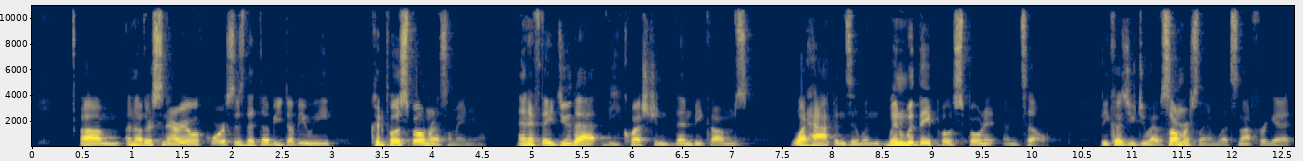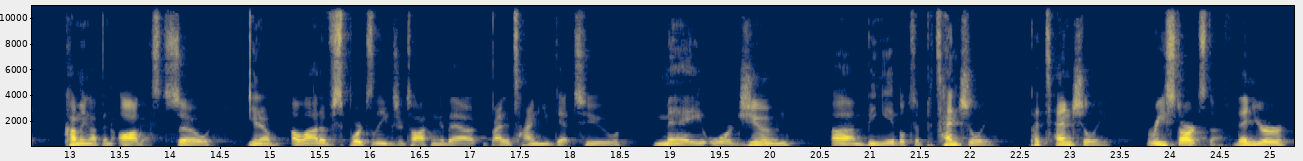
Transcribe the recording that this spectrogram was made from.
Um, another scenario, of course, is that WWE could postpone WrestleMania. And if they do that, the question then becomes what happens and when, when would they postpone it until? Because you do have SummerSlam, let's not forget, coming up in August. So, you know, a lot of sports leagues are talking about by the time you get to May or June, um, being able to potentially, potentially restart stuff. Then you're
